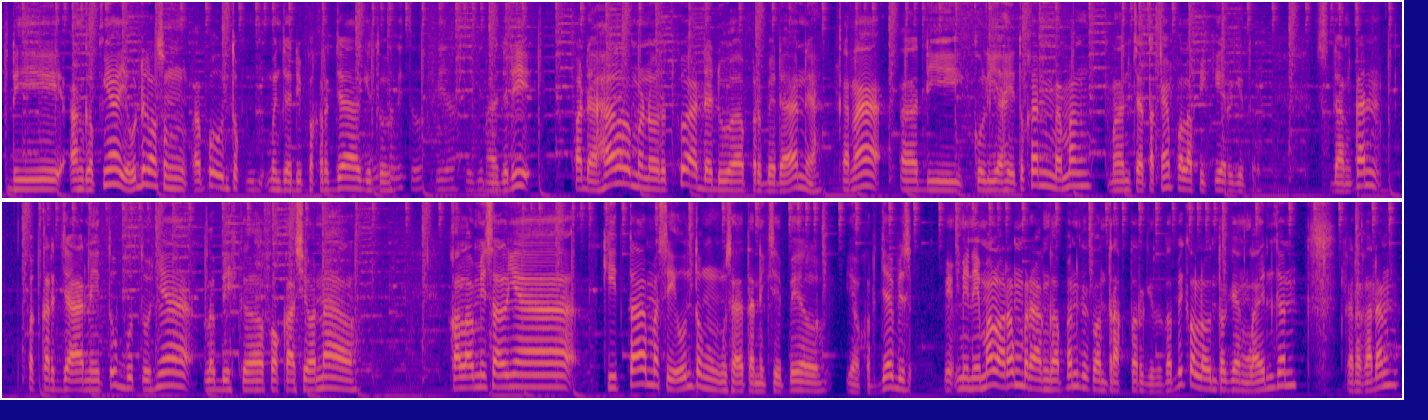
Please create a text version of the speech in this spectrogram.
dianggapnya ya udah langsung apa untuk menjadi pekerja gitu. itu itu iya gitu Nah, jadi padahal menurutku ada dua perbedaan ya. Karena eh, di kuliah itu kan memang mencetaknya pola pikir gitu. Sedangkan pekerjaan itu butuhnya lebih ke vokasional. Kalau misalnya kita masih untung usaha teknik sipil, ya kerja bisa minimal orang beranggapan ke kontraktor gitu. Tapi kalau untuk yang lain kan kadang-kadang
